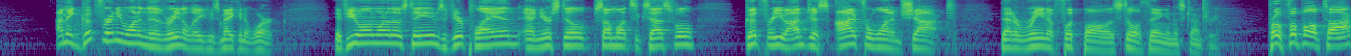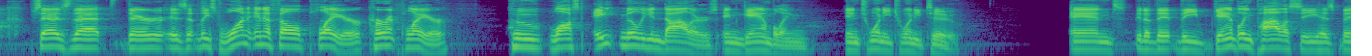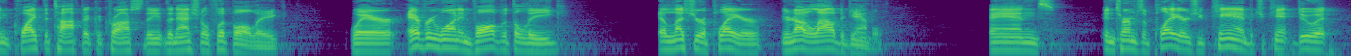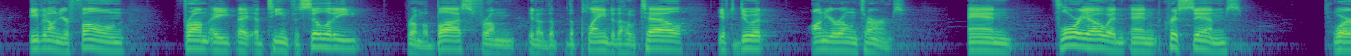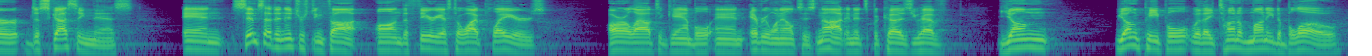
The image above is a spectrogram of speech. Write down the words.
I mean, good for anyone in the arena league who's making it work. If you own one of those teams, if you're playing and you're still somewhat successful, good for you. I'm just, I for one, am shocked that arena football is still a thing in this country. Pro Football Talk says that there is at least one NFL player, current player, who lost $8 million in gambling in 2022. And you know the, the gambling policy has been quite the topic across the, the National Football League, where everyone involved with the league, unless you're a player, you're not allowed to gamble. And in terms of players, you can, but you can't do it even on your phone from a, a, team facility, from a bus, from you know the, the plane to the hotel. You have to do it on your own terms. And Florio and, and Chris Sims were discussing this, and Sims had an interesting thought on the theory as to why players are allowed to gamble and everyone else is not, and it's because you have young young people with a ton of money to blow,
